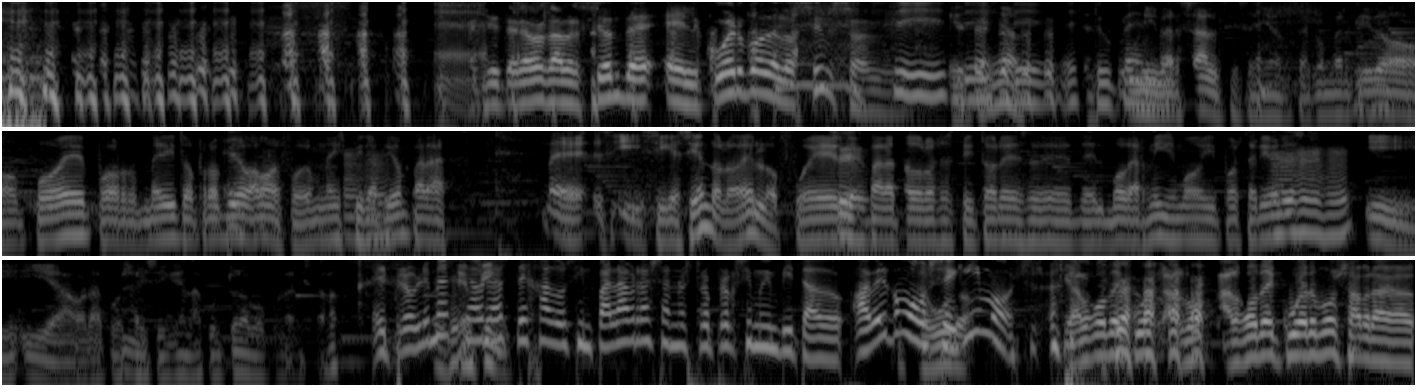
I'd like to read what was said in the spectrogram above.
Aquí tenemos la versión de El Cuervo de los Simpsons. Sí, sí, sí, estupendo. Universal, sí, señor. Se ha convertido Poe por mérito propio, vamos, fue una inspiración para Eh, y sigue siéndolo, ¿eh? lo fue para todos los escritores del modernismo y posteriores, y, ahora pues ahí sigue en la cultura popularista. ¿no? El problema es que ahora has dejado sin palabras a nuestro próximo invitado. A ver cómo seguimos. Que algo de, algo, de cuervos sabrá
